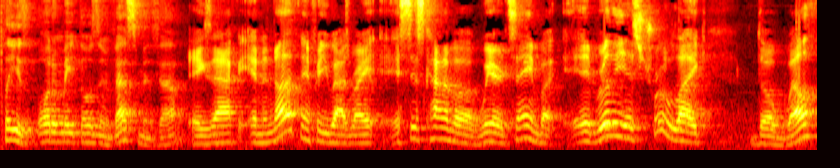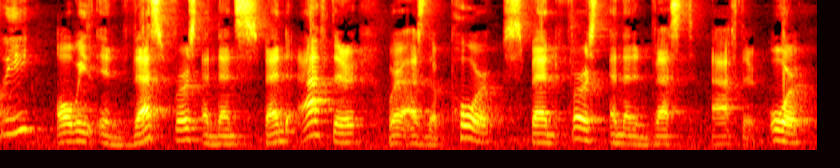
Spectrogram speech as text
please automate those investments, yeah. Exactly. And another thing for you guys, right? It's just kind of a weird saying, but it really is true. Like the wealthy always invest first and then spend after, whereas the poor spend first and then invest after, or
